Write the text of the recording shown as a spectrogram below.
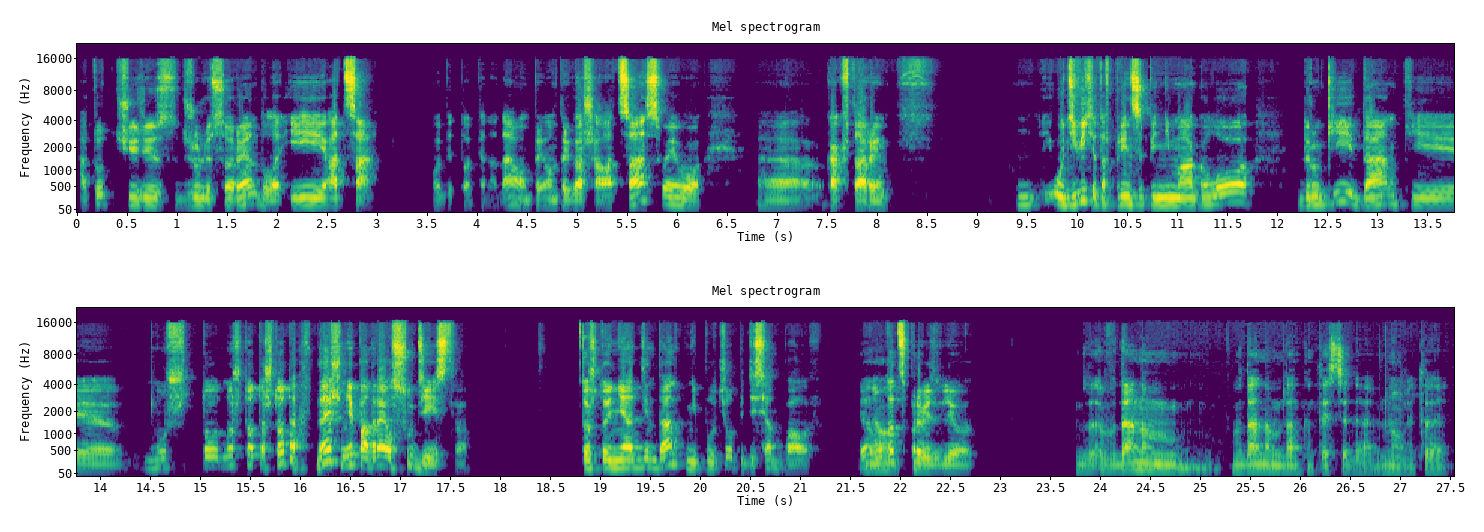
А тут через Джулиуса Рэндла и отца Оби Топина, да, он, он приглашал отца своего э, как вторым. Удивить это, в принципе, не могло другие данки, ну что, ну что-то, что-то. Знаешь, мне понравилось судейство. То, что ни один данк не получил 50 баллов. Но ну, вот это справедливо. В данном, в данном дан-контесте, да, ну, это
